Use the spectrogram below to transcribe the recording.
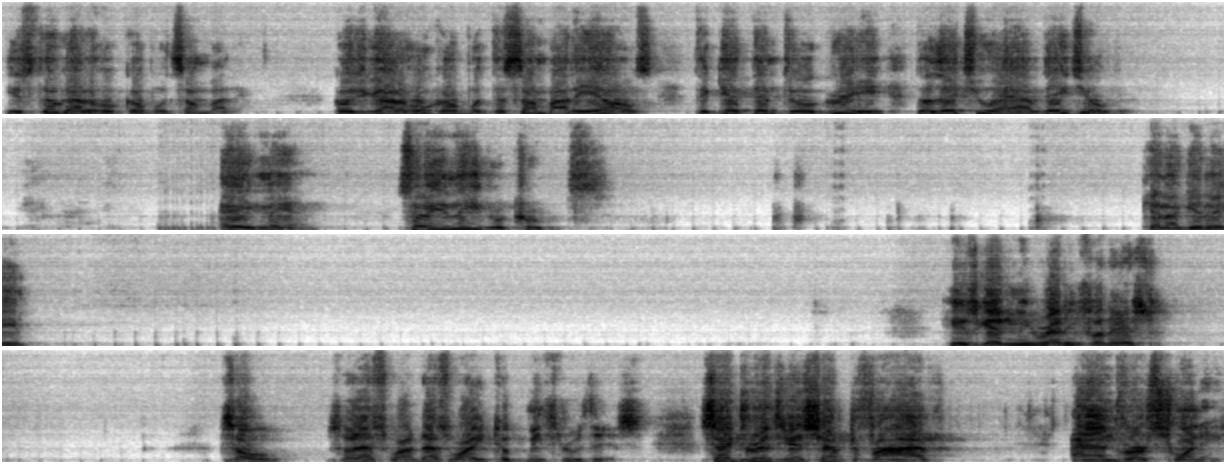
you still got to hook up with somebody. Because you got to hook up with somebody else to get them to agree to let you have their children. Amen. So you need recruits. Can I get a He's getting me ready for this. So, so that's why that's why he took me through this. 2 Corinthians chapter 5 and verse 20.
